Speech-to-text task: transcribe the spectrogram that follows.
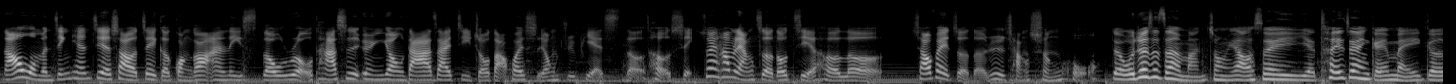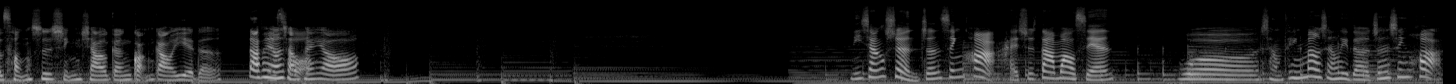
然后我们今天介绍的这个广告案例 Slow Roll，它是运用大家在济州岛会使用 GPS 的特性，所以他们两者都结合了消费者的日常生活。对我觉得这真的蛮重要，所以也推荐给每一个从事行销跟广告业的大朋友小朋友。你想选真心话还是大冒险？我想听冒险里的真心话。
